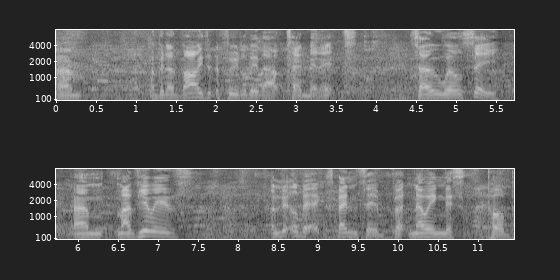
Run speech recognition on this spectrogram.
Um, I've been advised that the food will be about 10 minutes, so we'll see. Um, my view is a little bit expensive, but knowing this pub,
